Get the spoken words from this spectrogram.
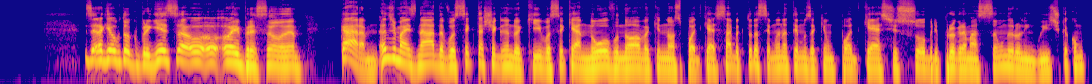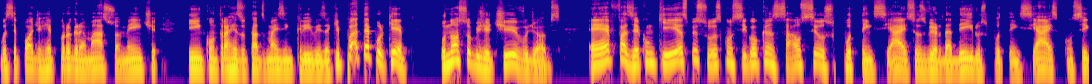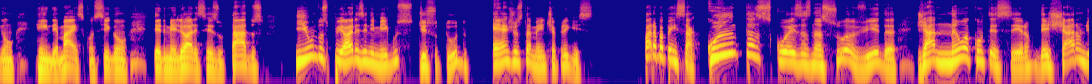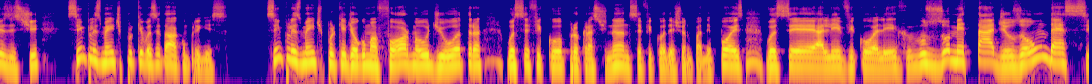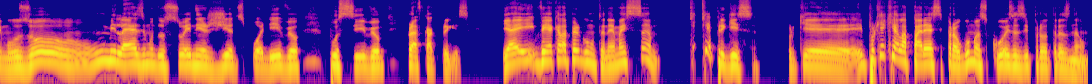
Será que eu estou com preguiça ou, ou é impressão, né? Cara, antes de mais nada, você que está chegando aqui, você que é novo, nova aqui no nosso podcast, saiba que toda semana temos aqui um podcast sobre programação neurolinguística, como que você pode reprogramar a sua mente e encontrar resultados mais incríveis aqui. Até porque o nosso objetivo, Jobs, é fazer com que as pessoas consigam alcançar os seus potenciais, seus verdadeiros potenciais, consigam render mais, consigam ter melhores resultados. E um dos piores inimigos disso tudo é justamente a preguiça. Para para pensar quantas coisas na sua vida já não aconteceram, deixaram de existir simplesmente porque você estava com preguiça simplesmente porque de alguma forma ou de outra você ficou procrastinando, você ficou deixando para depois, você ali ficou ali, usou metade, usou um décimo, usou um milésimo da sua energia disponível possível para ficar com preguiça. E aí vem aquela pergunta, né? Mas Sam, o que, que é preguiça? Porque e por que, que ela aparece para algumas coisas e para outras não?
